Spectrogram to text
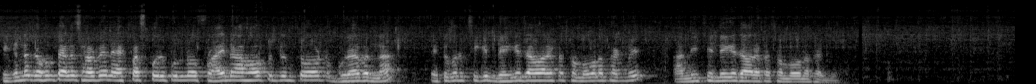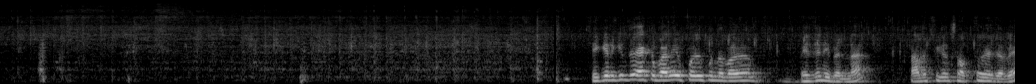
চিকেনটা যখন তেলে ছাড়বেন, এক পাশ পরিপূর্ণ ফ্রাই না হওয়া পর্যন্ত ঘুরাবেন না। একটু করে চিকেন ভেঙে যাওয়ার একটা সম্ভাবনা থাকবে আর নিচে লেগে যাওয়ার একটা সম্ভাবনা থাকবে। চিকেন কিন্তু একেবারে পরিপূর্ণভাবে ভেজে নেবেন না, তাহলে চিকেন শক্ত হয়ে যাবে।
